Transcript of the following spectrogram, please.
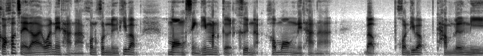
ก็เข้าใจได้ว่าในฐานะคนคนหนึ่งที่แบบมองสิ่งที่มันเกิดขึ้นอะเขามองในฐานะ แบบคนที่แบบทำเรื่องนี้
